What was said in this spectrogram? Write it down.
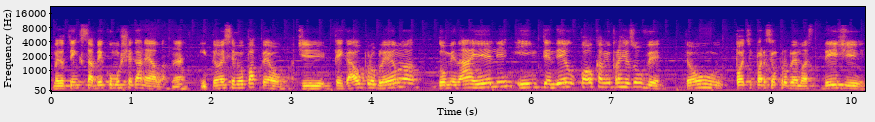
mas eu tenho que saber como chegar nela, né? Então, esse é meu papel, de pegar o problema, dominar ele e entender qual o caminho para resolver. Então, pode parecer um problema desde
